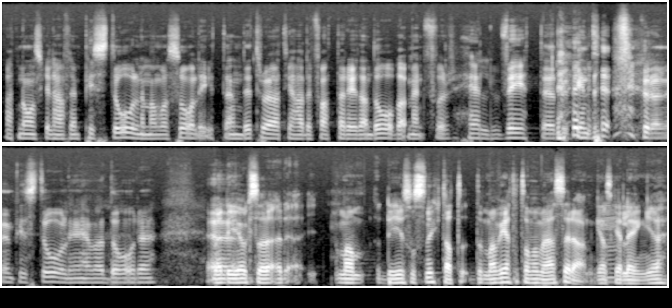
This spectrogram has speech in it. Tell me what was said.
att någon skulle haft en pistol när man var så liten. Det tror jag att jag hade fattat redan då. Bara, men för helvete, du kan inte runt med en pistol, din jävla dåre. Men det är Eh, också, man, det är så snyggt att man vet att de har med sig den ganska Mm. länge.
